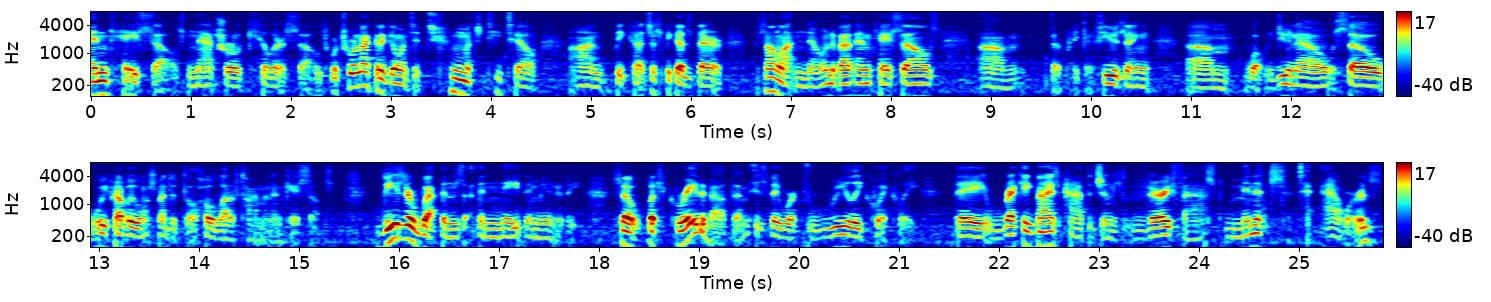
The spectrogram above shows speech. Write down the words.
NK cells, natural killer cells, which we're not going to go into too much detail on because just because there's not a lot known about NK cells. Um, they're pretty confusing, um, what we do know, so we probably won't spend a whole lot of time on NK cells. These are weapons of innate immunity. So, what's great about them is they work really quickly. They recognize pathogens very fast, minutes to hours,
